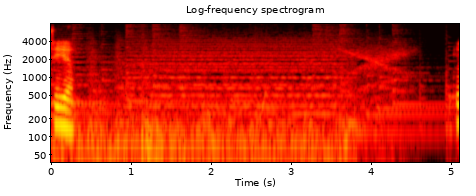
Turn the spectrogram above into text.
Garcia. So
